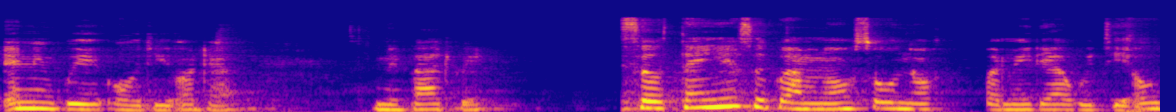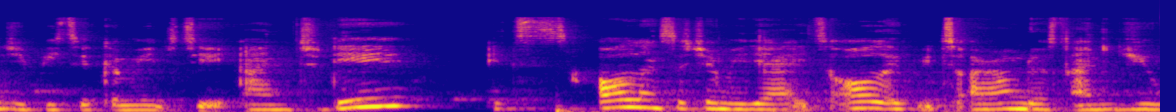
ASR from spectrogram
any way or the other in a bad way so 10 years ago i'm also not familiar with the lgbt community and today it's all on social media it's all it's around us and you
